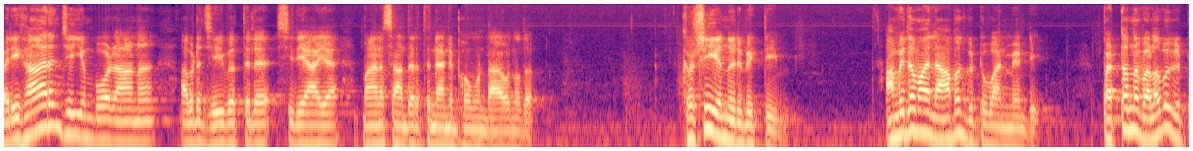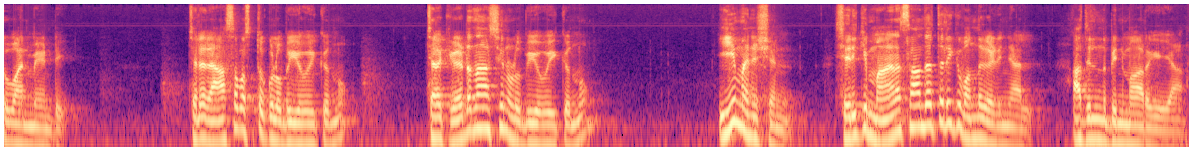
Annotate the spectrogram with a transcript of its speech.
പരിഹാരം ചെയ്യുമ്പോഴാണ് അവരുടെ ജീവിതത്തിൽ ശരിയായ മാനസാന്തരത്തിന്റെ അനുഭവം ഉണ്ടാകുന്നത്. കൃഷി എന്നൊരു വ്യക്തി അമിതമായ ലാഭം കിട്ടുവാൻ വേണ്ടി പെട്ടെന്ന് വിളവ് കിട്ടുവാൻ വേണ്ടി ചില രാസവസ്തുക്കൾ ഉപയോഗിക്കുന്നു ചില കീടനാശിനികൾ ഉപയോഗിക്കുന്നു. ഈ മനുഷ്യൻ ശരിക്കും മാനസാന്തത്തിലേക്ക് വന്നു കഴിഞ്ഞാൽ അതിൽ നിന്ന് പിന്മാറുകയാണ്.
